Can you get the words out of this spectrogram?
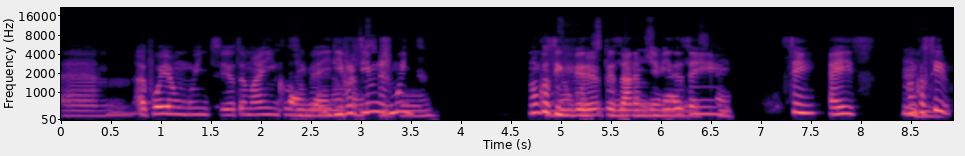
ahm, apoiam muito, eu também, inclusive, também e não divertimos-nos muito. Não consigo não viver, pensar na minha vida sem. sim. Sim, é isso. Não Uhum. consigo.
